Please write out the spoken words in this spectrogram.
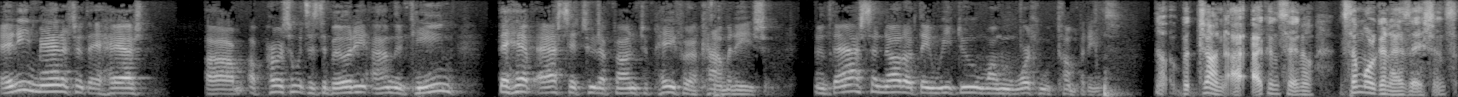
any manager that has um, a person with disability on the team, they have access to the fund to pay for accommodation. And that's another thing we do when we're working with companies. No, but John, I, I can say no. Some organizations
